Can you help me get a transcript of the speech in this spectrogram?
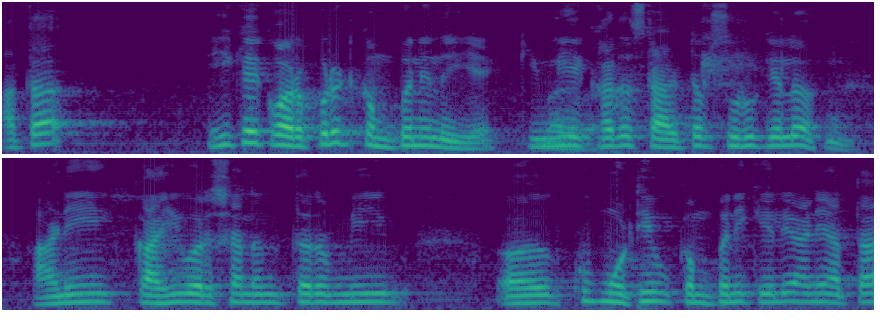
आता ही काही कॉर्पोरेट कंपनी नाही आहे की मी एखादं स्टार्टअप सुरू केलं आणि काही वर्षानंतर मी खूप मोठी कंपनी केली आणि आता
